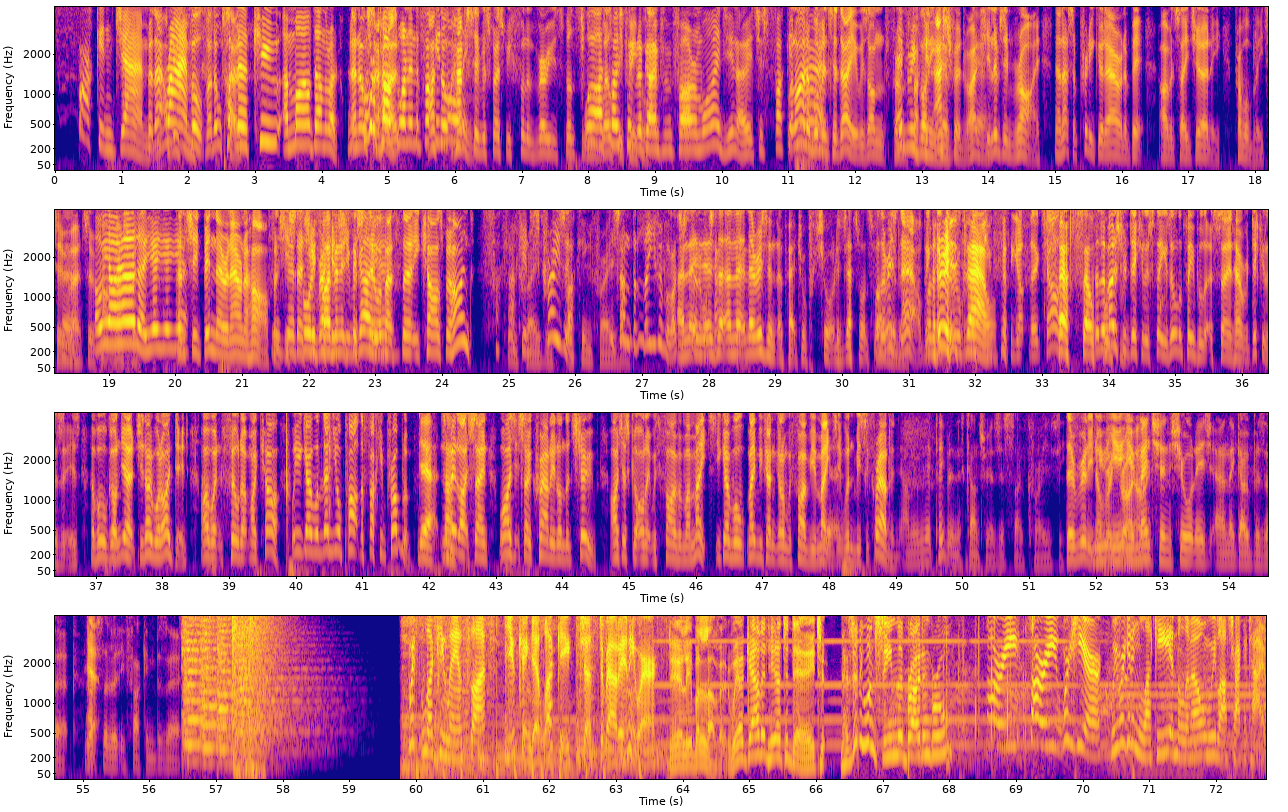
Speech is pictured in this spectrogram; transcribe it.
fucking jam. But that'll be ram. full, but also- Put the queue a mile down the road. And quarter also, past hello, one in the fucking I thought morning. Hampstead was supposed to be full of very responsible, well, I suppose people, are going from far and wide. You know, it's just fucking. Well, I had a woman today who was on from Everybody's fucking a- Ashford, right? yeah. She lives in Rye. Now that's a pretty good hour and a bit, I would say, journey. probably to. Yeah. Uh, to Oh, yeah, I heard her. Yeah, yeah, yeah. And she'd been there an hour and a half, and Yeah, she said she reckoned she was still about thirty cars behind. Fucking, Fucking, crazy. it's crazy. Fucking crazy. It's unbelievable. I and just don't know there's what's the- and there, there isn't a petrol shortage. That's what's Well, there is about now. Well, there is now. filling up their cars. self- but the most ridiculous thing is all the people that are saying how ridiculous it is have all gone. Yeah, do you know what I did? I went and filled up my car. Well, you go. Well, then you're part of the fucking problem. Yeah, it's no. a bit like saying, why is it so crowded on the tube? I just got on it with five of my mates. You go, well, maybe if you hadn't got on with five of your mates, Yeah. it wouldn't be so crowded. I mean, the people in this country are just so crazy. They're really not you, very you, bright. You are they? mention shortage and they go berserk. Yeah. Absolutely fucking berserk. With Lucky Land slots, you can get lucky just about anywhere. Dearly beloved, we are gathered here today to. Has anyone seen the bride and groom? Sorry, sorry, we're here. We were getting lucky in the limo and we lost track of time.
